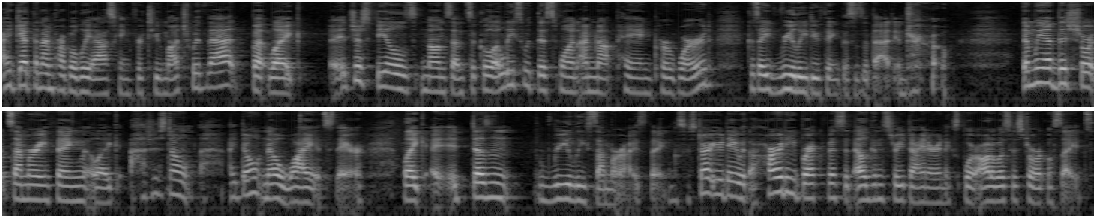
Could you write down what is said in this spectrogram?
I get that I'm probably asking for too much with that, but like it just feels nonsensical. At least with this one, I'm not paying per word because I really do think this is a bad intro. Then we have this short summary thing that like I just don't I don't know why it's there. Like it doesn't really summarize things. So start your day with a hearty breakfast at Elgin Street Diner and explore Ottawa's historical sites.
